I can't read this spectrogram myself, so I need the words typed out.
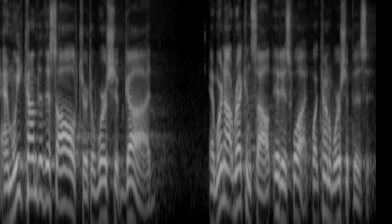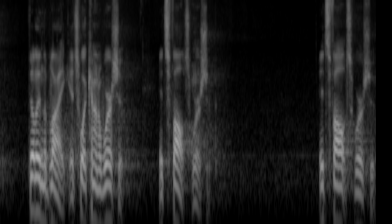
and we come to this altar to worship God, and we're not reconciled, it is what? What kind of worship is it? Fill in the blank. It's what kind of worship? It's false worship. It's false worship.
